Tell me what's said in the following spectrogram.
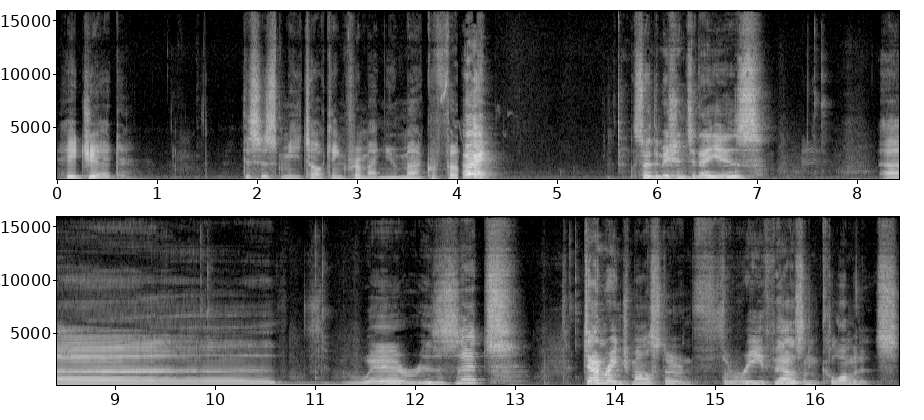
Hey, Jed. This is me talking from my new microphone. All right. So the mission today is. Uh. Where is it? Downrange milestone 3,000 kilometers.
